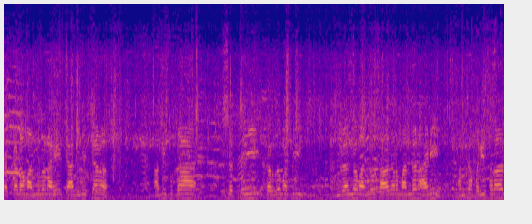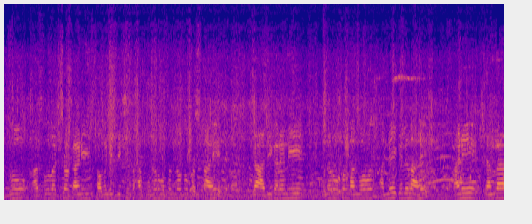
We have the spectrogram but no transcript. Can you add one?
चक्काजाम आंदोलन आहे. त्या निमित्तानं आम्ही सुद्धा शेतकरी कर्जमाफी दिव्यांग बांधव सहा मानधन आणि आमच्या परिसरात जो आसोलक्षक आणि सामाजिक दीक्षित हा पुनर्वसनचा जो प्रश्न आहे त्या अधिकाऱ्यांनी पुनर्वसन बांधवावर अन्याय केलेला आहे आणि त्यांना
